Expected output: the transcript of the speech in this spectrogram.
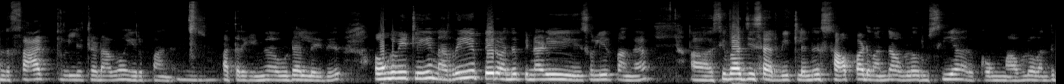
அந்த ஃபேட் ரிலேட்டடாகவும் இருப்பாங்க. பார்த்துருக்கீங்க உடல் இது. அவங்க வீட்லேயே நிறைய பேர் வந்து பின்னாடி சொல்லியிருப்பாங்க. சிவாஜி சார் வீட்டிலேருந்து சாப்பாடு வந்து அவ்வளோ ருசியாக இருக்கும். அவ்வளோ வந்து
